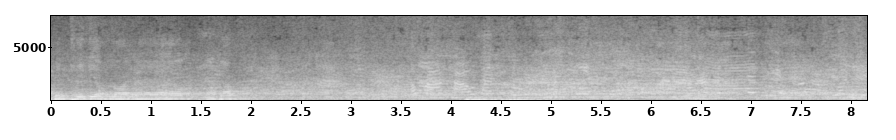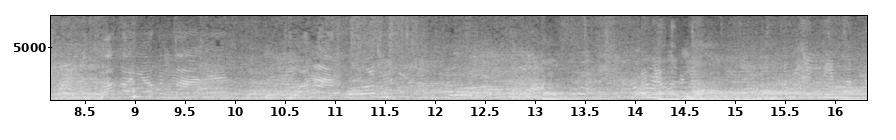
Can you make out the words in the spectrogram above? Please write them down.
เป็นที่เรียบร้อยแล้วนะครับว่าตอนนี้เอาขึ้นมาเนี่ยหัวหาโค้ดครับข้าวเหนียวกับมีไอติมนะค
